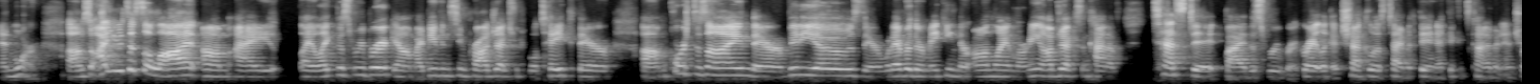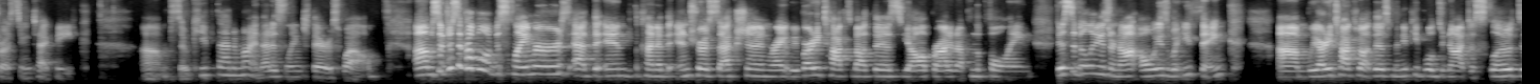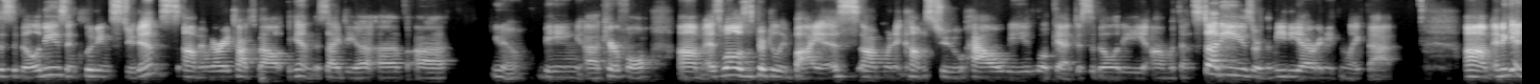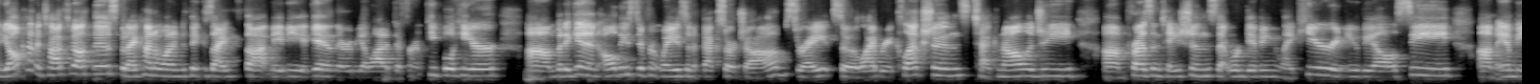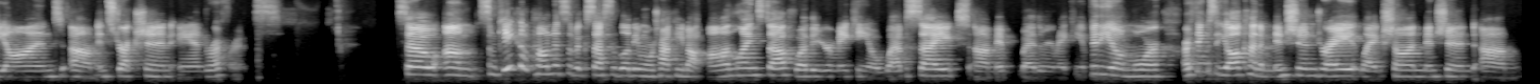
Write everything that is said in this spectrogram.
and more. Um, so I use this a lot. Um, I I like this rubric. Um, I've even seen projects where people take their um, course design, their videos, their whatever they're making, their online learning objects and kind of test it by this rubric, right? Like a checklist type of thing. I think it's kind of an interesting technique. Um, so keep that in mind. That is linked there as well. Um, so just a couple of disclaimers at the end, the kind of the intro section, right? We've already talked about this. Y'all brought it up in the polling. Disabilities are not always what you think. Um, we already talked about this. Many people do not disclose disabilities, including students. Um, and we already talked about, again, this idea of uh, you know, being uh, careful, um, as well as particularly bias um, when it comes to how we look at disability um, within studies or the media or anything like that. Um, and again, y'all kind of talked about this, but I kind of wanted to think because I thought maybe again there would be a lot of different people here. Um, but again, all these different ways it affects our jobs, right? So library collections, technology, um, presentations that we're giving like here in UVLC um, and beyond, um, instruction and reference. So um, some key components of accessibility when we're talking about online stuff, whether you're making a website, um, whether you're making a video and more, are things that y'all kind of mentioned, right? Like Sean mentioned um,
